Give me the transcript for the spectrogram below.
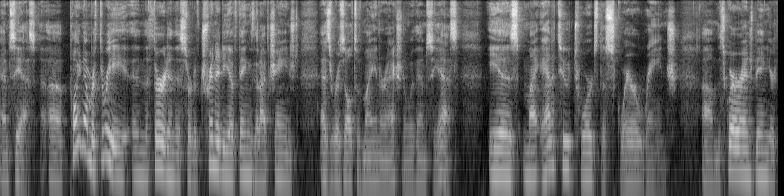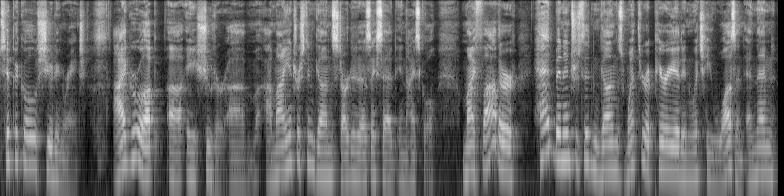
MCS. Uh, point number three, and the third in this sort of trinity of things that I've changed as a result of my interaction with MCS, is my attitude towards the square range. Um, the square range being your typical shooting range. I grew up uh, a shooter. Um, my interest in guns started, as I said, in high school. My father had been interested in guns, went through a period in which he wasn't, and then,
